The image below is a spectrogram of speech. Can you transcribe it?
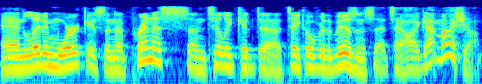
and let him work as an apprentice until he could uh, take over the business. That's how I got my shop.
